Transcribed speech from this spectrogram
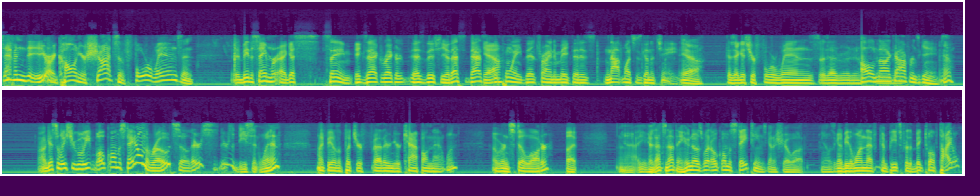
seven you're already calling your shots of four wins and it'd be the same. I guess Same exact record as this year. That's that's Yeah. the point they're trying to make. That is not much is going to change. yeah, because I guess your four wins All non-conference games. Yeah. I guess at least you beat Oklahoma State on the road, so there's there's a decent win. Might be able to put your feather in your cap on that one over in Stillwater, but yeah, because that's nothing. Who knows what Oklahoma State team's going to show up? You know, is it going to be the one that competes for the Big 12 title,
